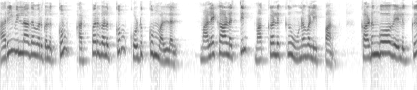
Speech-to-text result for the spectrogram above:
அறிவில்லாதவர்களுக்கும் அற்பர்களுக்கும் கொடுக்கும் வள்ளல். மழைக்காலத்தில் மக்களுக்கு உணவளிப்பான். கடுங்கோவேலுக்கு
